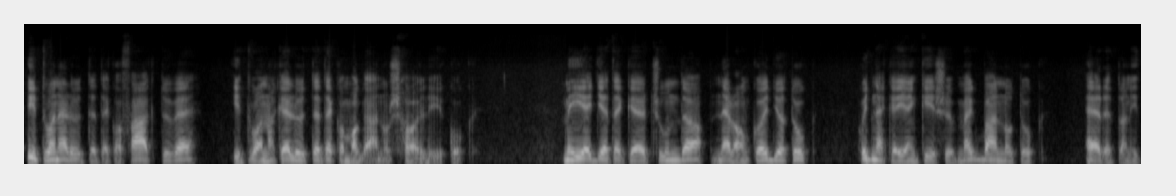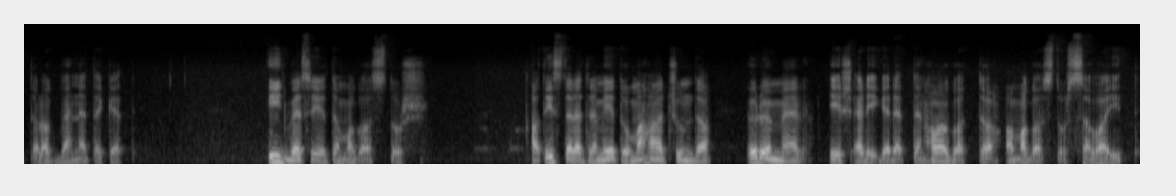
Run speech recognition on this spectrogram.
Itt van előttetek a fák töve, itt vannak előttetek a magános hajlékok. Mélyedjetek el csunda, ne lankadjatok, hogy ne kelljen később megbánnotok, erre tanítalak benneteket. Így beszélt a magasztos. A tiszteletre méltó Mahalcsunda örömmel és elégedetten hallgatta a magasztos szavait.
